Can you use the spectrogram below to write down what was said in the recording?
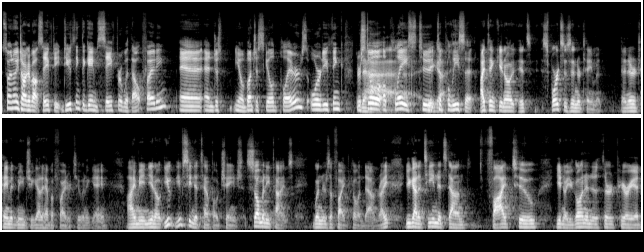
So I know you talk about safety. Do you think the game's safer without fighting and and just you know a bunch of skilled players, or do you think there's still a place to to police it? I think you know it's sports is entertainment, and entertainment means you got to have a fight or two in a game. I mean, you know, you you've seen the tempo change so many times when there's a fight going down, right? You got a team that's down five two. You know, you're going into the third period.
